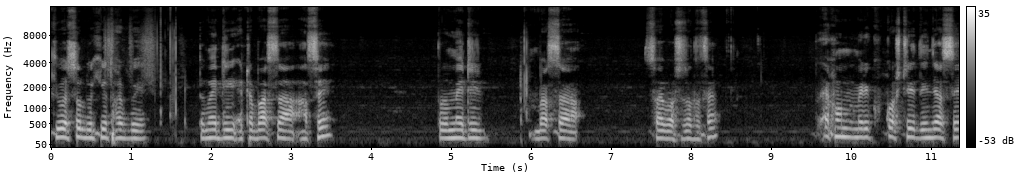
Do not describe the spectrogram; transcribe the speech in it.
কীভাবে চলবে, কী থাকবে? তো মেয়েটির একটা বাচ্চা আছে। তো মেয়েটির বাচ্চা ছয় বছর চলতেছে। এখন মেয়েটি খুব কষ্টে দিন যাচ্ছে,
